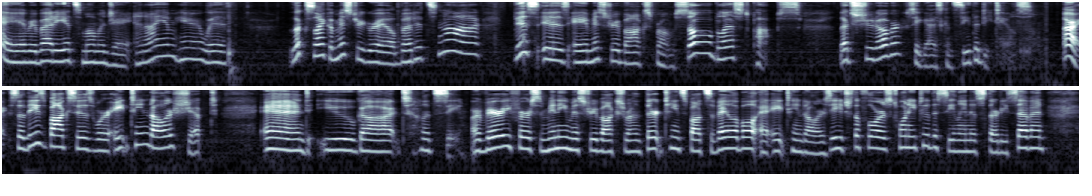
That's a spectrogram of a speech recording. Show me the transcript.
Hey everybody, it's Mama J, and I am here with looks like a mystery grail, but it's not. This is a mystery box from So Blessed Pops. Let's shoot over so you guys can see the details. All right, so these boxes were $18 shipped and you got let's see our very first mini mystery box run 13 spots available at $18 each the floor is 22 the ceiling is 37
